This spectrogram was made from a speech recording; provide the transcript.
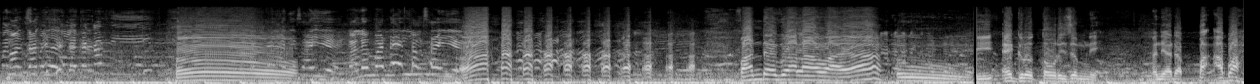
Mak jaga Pandai buat lawa ya. Uh. Di agrotourism nih. Ini ada Pak Abah.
